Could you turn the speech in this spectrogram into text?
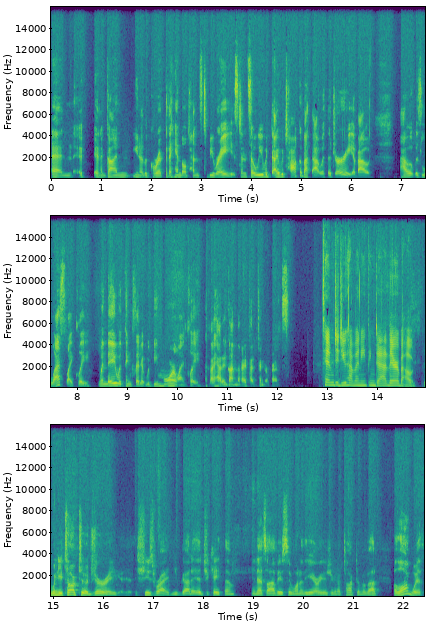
and in a gun you know the grip the handle tends to be raised, and so we would I would talk about that with the jury about how it was less likely when they would think that it would be more likely if I had a gun that I've had fingerprints. Tim, did you have anything to add there about when you talk to a jury? She's right. You've got to educate them and that's obviously one of the areas you're going to talk to them about, along with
